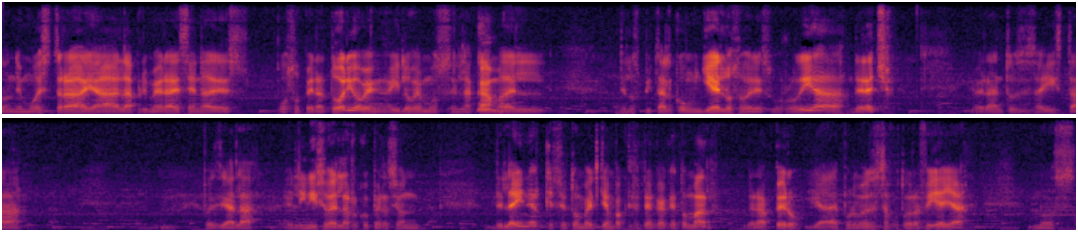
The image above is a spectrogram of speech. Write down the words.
donde muestra ya la primera escena de posoperatorio. Ven, ahí lo vemos en la cama del, del hospital con un hielo sobre su rodilla derecha. ¿verdad? Entonces ahí está pues ya el inicio de la recuperación de Leiner, que se tome el tiempo que se tenga que tomar, ¿verdad? Pero ya por lo menos esta fotografía ya nos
